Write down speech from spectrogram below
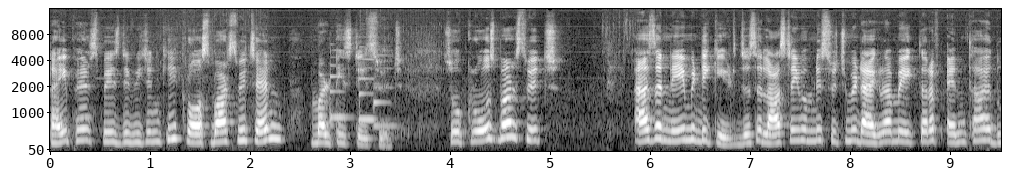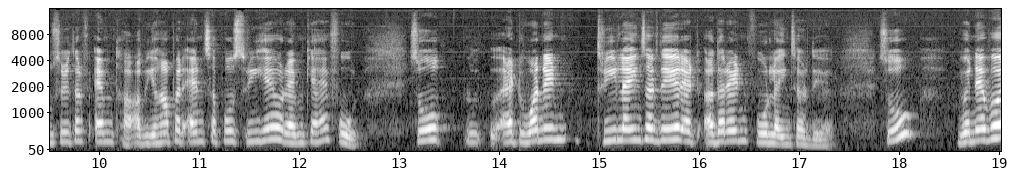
टाइप है स्पेस डिवीज़न की cross bar switch and multi stage switch so cross bar switch as a name indicate जैसे लास्ट टाइम हमने स्विच में डायग्राम में एक तरफ़ एन था, दूसरी तरफ़ एम था, अब यहाँ पर एन सपोज़ थ्री है और एम क्या है? Four so at one end three lines are there at other end four lines are there so, whenever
